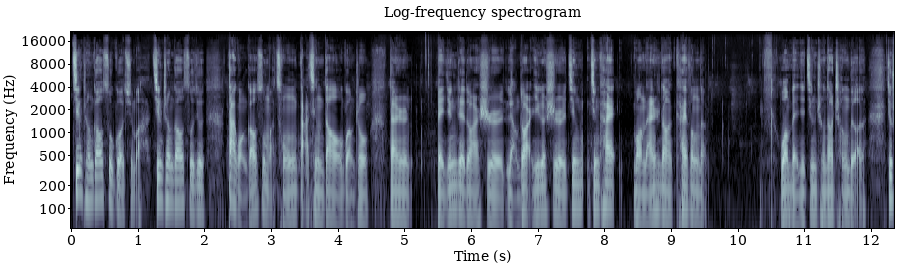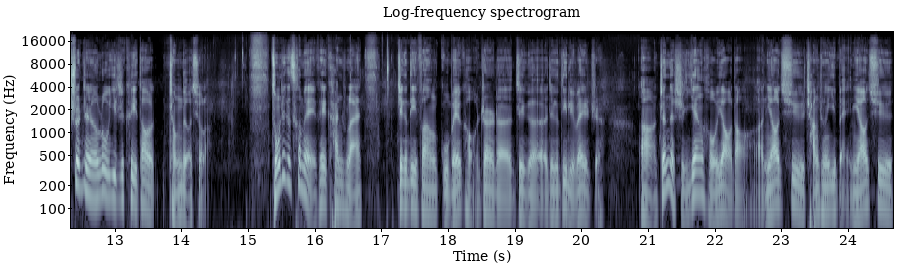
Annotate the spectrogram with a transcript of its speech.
京承高速过去嘛？京承高速就大广高速嘛，从大庆到广州。但是北京这段是两段，一个是京京开往南是到开封的，往北就京城到承德的，就顺这个路一直可以到承德去了。从这个侧面也可以看出来。这个地方古北口这儿的这个这个地理位置，啊，真的是咽喉要道啊！你要去长城以北，你要去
